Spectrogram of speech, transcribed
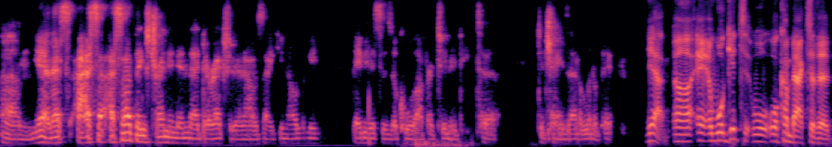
um, yeah, that's, I saw, I saw things trending in that direction and I was like, you know, let me, maybe this is a cool opportunity to, to change that a little bit. Yeah, uh, and we'll get to we'll, we'll come back to the,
